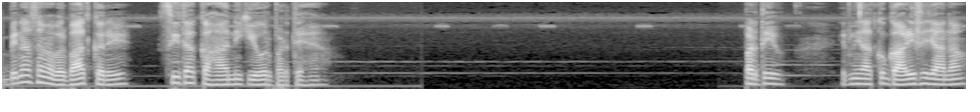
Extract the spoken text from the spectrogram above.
बिना समय बर्बाद करे सीधा कहानी की ओर बढ़ते हैं। परदेव, इतनी रात को गाड़ी से जाना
